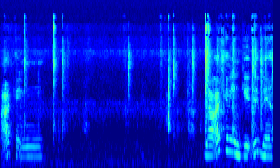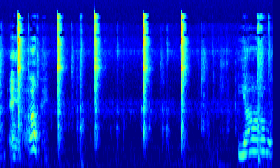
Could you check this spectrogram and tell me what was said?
I can Y'all, I can't even get this damn and okay Y'all,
